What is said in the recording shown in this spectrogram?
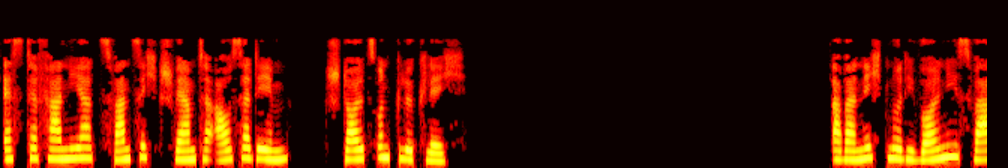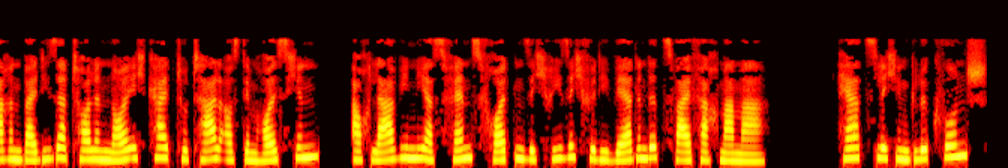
Estefania, 20, schwärmte außerdem, stolz und glücklich. Aber nicht nur die Wollnys waren bei dieser tollen Neuigkeit total aus dem Häuschen, auch Lavinias Fans freuten sich riesig für die werdende Zweifachmama. Herzlichen Glückwunsch,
